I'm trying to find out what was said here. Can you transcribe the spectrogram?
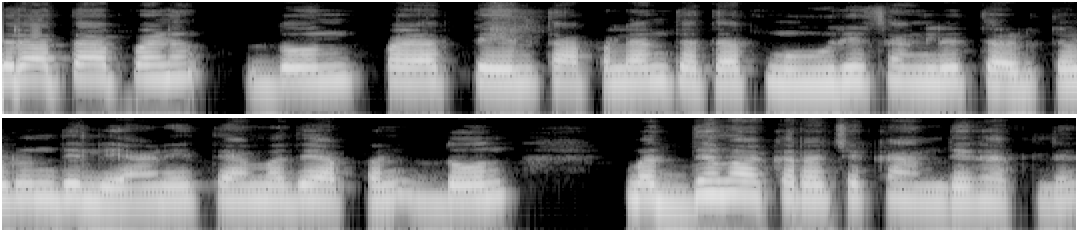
तर आता आपण दोन पळ्यात तेल तापल्यानंतर त्यात मोहरी चांगली तडतडून दिली आणि त्यामध्ये आपण दोन मध्यम आकाराचे कांदे घातलेत.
